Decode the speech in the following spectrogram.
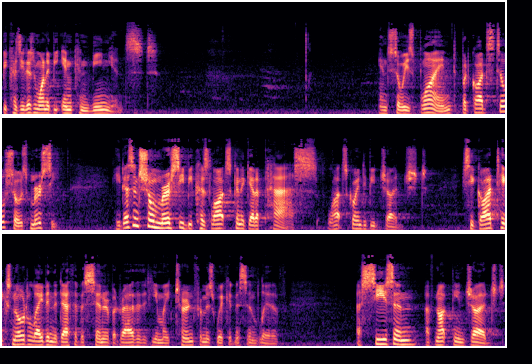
because he doesn't want to be inconvenienced. And so he's blind, but God still shows mercy. He doesn't show mercy because Lot's going to get a pass. Lot's going to be judged. See, God takes no delight in the death of a sinner, but rather that he might turn from his wickedness and live. A season of not being judged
